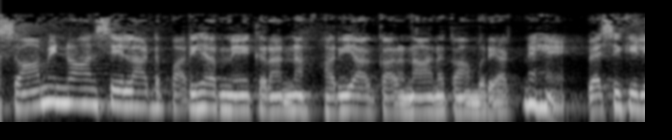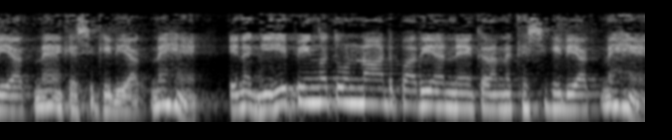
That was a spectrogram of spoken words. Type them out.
සාමීන් වහන්සේලාට පරිහරණය කරන්න හරියාකාරණාන කාමරයක් නැහැ. වැසිකිලියක් නෑ කැසිකිලියක් නැහැ. එන ගිහි පිංහතුන්නාට පරිහරණය කරන්න කැසිකිලියක් නැහැ.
